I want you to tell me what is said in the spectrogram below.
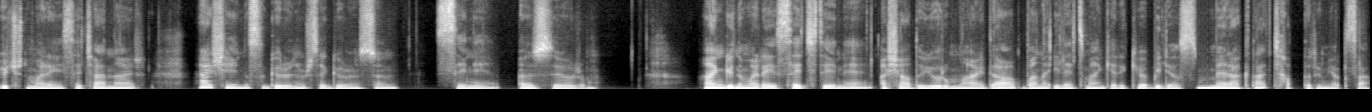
Üç numarayı seçenler her şey nasıl görünürse görünsün seni özlüyorum. Hangi numarayı seçtiğini aşağıda yorumlarda bana iletmen gerekiyor biliyorsun meraktan çatlarım yoksa.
